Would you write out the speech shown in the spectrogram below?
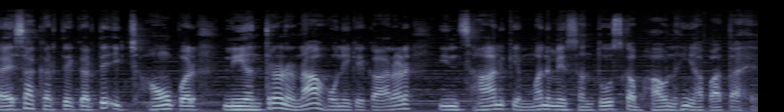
ऐसा करते करते इच्छाओं पर नियंत्रण ना होने के कारण इंसान के मन में संतोष का भाव नहीं आ पाता है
